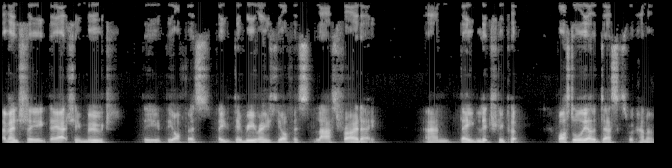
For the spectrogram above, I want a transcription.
eventually they actually moved the the office. They they rearranged the office last Friday, and they literally put whilst all the other desks were kind of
